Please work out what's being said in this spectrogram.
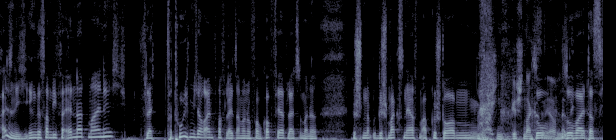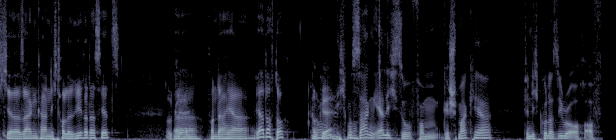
weiß ich nicht, irgendwas haben die verändert, meine ich. Vielleicht vertue ich mich auch einfach, vielleicht ist einfach nur vom Kopf her, vielleicht sind meine Geschna Geschmacksnerven abgestorben. Geschnacks, So, so weit, dass ich äh, sagen kann, ich toleriere das jetzt. okay. Äh, von daher, ja, doch, doch. Kann Okay. Ich muss man- sagen, ehrlich, so vom Geschmack her finde ich Cola Zero auch oft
